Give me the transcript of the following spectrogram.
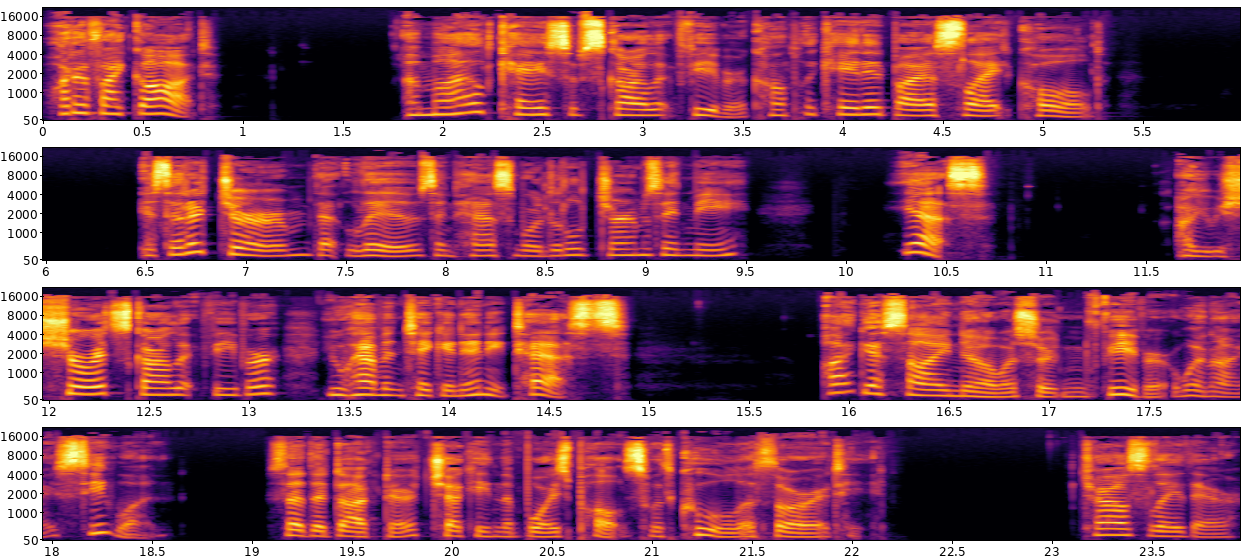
What have I got? A mild case of scarlet fever, complicated by a slight cold. Is it a germ that lives and has more little germs in me? Yes. Are you sure it's scarlet fever? You haven't taken any tests. I guess I know a certain fever when I see one, said the doctor, checking the boy's pulse with cool authority. Charles lay there,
